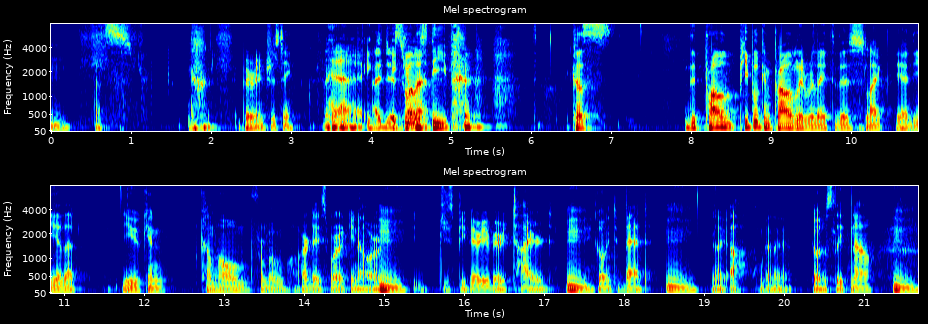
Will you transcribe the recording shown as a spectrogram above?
Mm. That's very interesting. it, I it goes wanna- deep. because the problem people can probably relate to this like the idea that you can come home from a hard day's work you know or Mm. just be very very tired going to bed Mm. you're like oh i'm gonna go to sleep now Mm.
